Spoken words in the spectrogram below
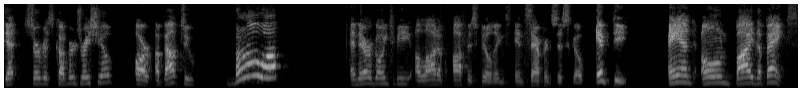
debt service coverage ratio, are about to blow up. And there are going to be a lot of office buildings in San Francisco empty and owned by the banks.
